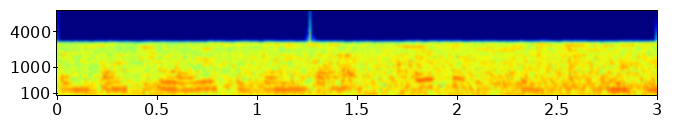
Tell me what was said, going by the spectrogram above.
the best way to bring God's perfect peace into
